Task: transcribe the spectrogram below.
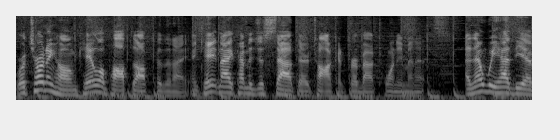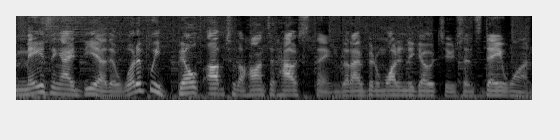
Returning home, Kayla popped off for the night, and Kate and I kind of just sat there talking for about 20 minutes. And then we had the amazing idea that what if we built up to the haunted house thing that I've been wanting to go to since day one.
